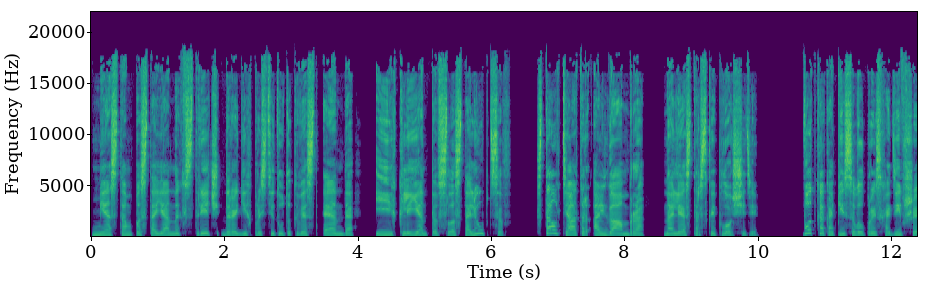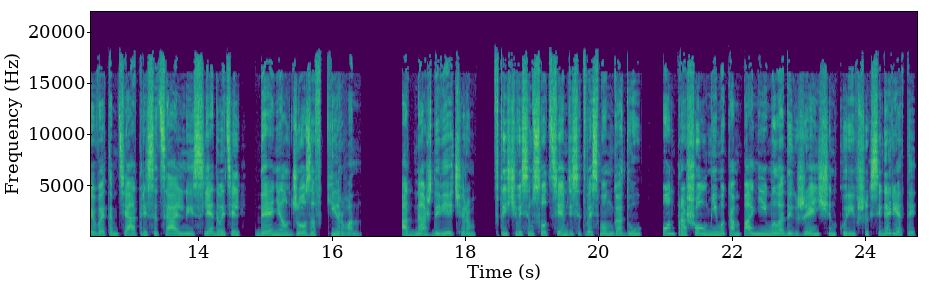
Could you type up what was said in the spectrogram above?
местом постоянных встреч дорогих проституток Вест-Энда и их клиентов-сластолюбцев стал театр Альгамбра на Лестерской площади. Вот как описывал происходившее в этом театре социальный исследователь Дэниел Джозеф Кирван. Однажды вечером, в 1878 году, он прошел мимо компании молодых женщин, куривших сигареты,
